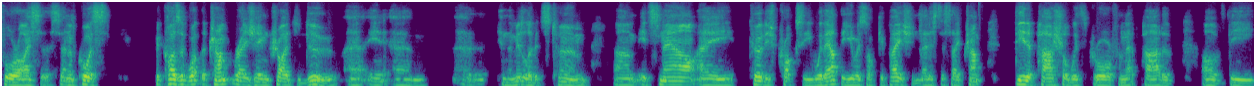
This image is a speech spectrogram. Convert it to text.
for ISIS, and of course, because of what the Trump regime tried to do uh, in, um, uh, in the middle of its term, um, it's now a Kurdish proxy without the US occupation. That is to say, Trump did a partial withdrawal from that part of of the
